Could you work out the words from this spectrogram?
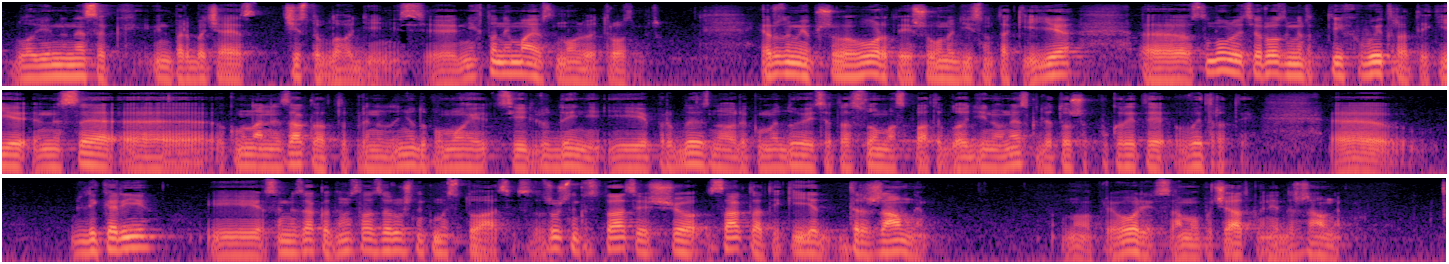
благодійний внесок він передбачає чисто благодійність. Е, ніхто не має встановлювати розмір. Я розумію, про що ви говорите, і що воно дійсно так і є. Е, Встановлюється розмір тих витрат, які несе е, комунальний заклад при наданню допомоги цій людині, і приблизно рекомендується та сума сплати благодійного внеску для того, щоб покрити витрати. Е, Лікарі і самі заклади вони стали заручниками ситуації. Заручниками ситуації, що заклад, який є державним, ну, апріорі, з самого початку він є державним,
